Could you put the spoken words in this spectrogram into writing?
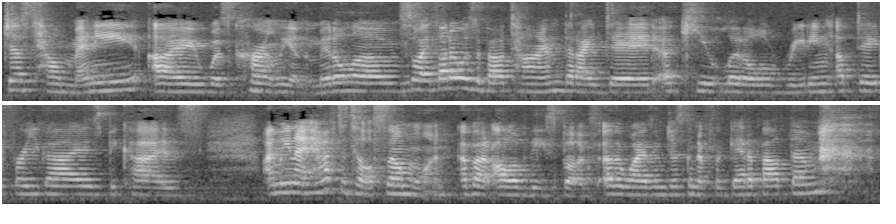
just how many I was currently in the middle of. So I thought it was about time that I did a cute little reading update for you guys because I mean, I have to tell someone about all of these books, otherwise I'm just gonna forget about them.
